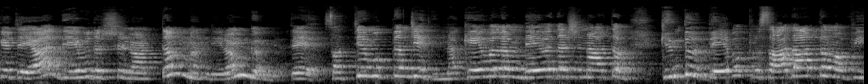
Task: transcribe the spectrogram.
मुख्यतया देवदर्शनार्थं मन्दिरं गम्यते। सत्यमुक्तं चेत् न केवलं देवदर्शनार्थं किन्तु देवप्रसादार्थमपि।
